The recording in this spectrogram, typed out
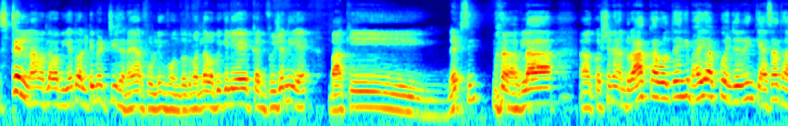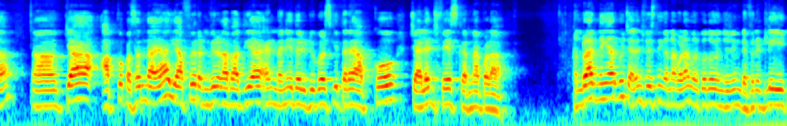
स्टिल ना मतलब अब ये तो अल्टीमेट चीज़ है ना यार फोल्डिंग फ़ोन तो, तो मतलब अभी के लिए कंफ्यूजन ही है। बाकी लेट्स सी अगला क्वेश्चन है अनुराग का बोलते हैं कि भाई आपको इंजीनियरिंग कैसा था? Uh, क्या आपको पसंद आया या फिर Ranveer Allahbadia and many other YouTubers की तरह आपको चैलेंज फेस करना पड़ा? अनुराग नहीं यार कोई चैलेंज फेस नहीं करना पड़ा। मेरे को तो इंजीनियरिंग डेफिनेटली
